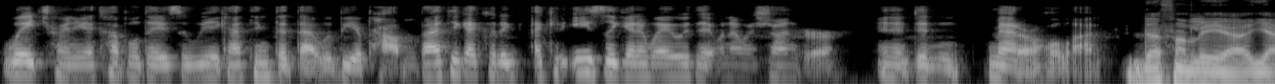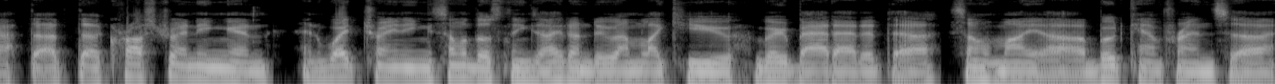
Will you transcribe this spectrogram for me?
weight training a couple days a week, I think that that would be a problem. But I think I could, I could easily get away with it when I was younger and it didn't matter a whole lot. Definitely, uh, yeah. The, the cross training and and weight training, some of those things I don't do. I'm like you, very bad at it. Uh, some of my uh, boot camp friends, uh,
